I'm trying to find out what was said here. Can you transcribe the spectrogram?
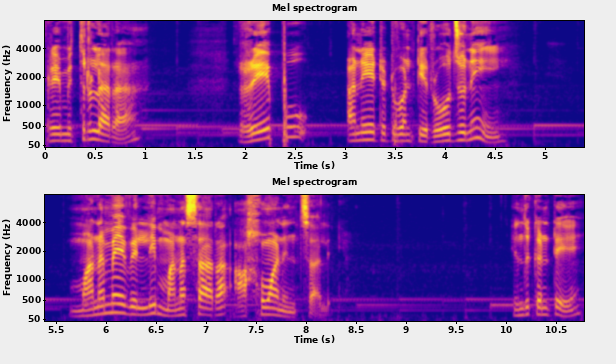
ప్రేమిత్రులారా రేపు అనేటటువంటి రోజుని మనమే వెళ్ళి మనసారా ఆహ్వానించాలి. ఎందుకంటే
